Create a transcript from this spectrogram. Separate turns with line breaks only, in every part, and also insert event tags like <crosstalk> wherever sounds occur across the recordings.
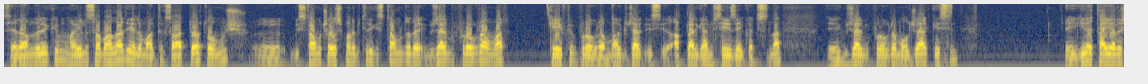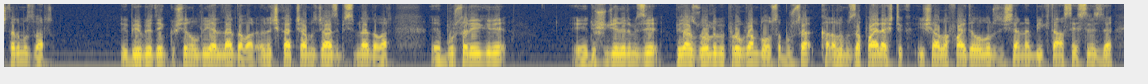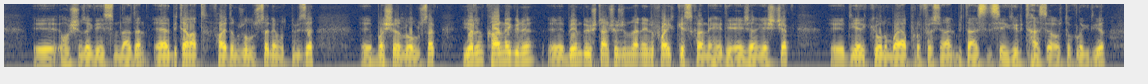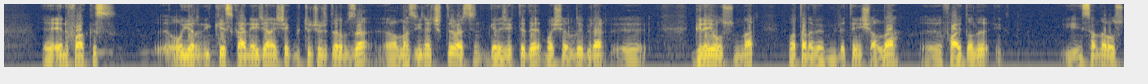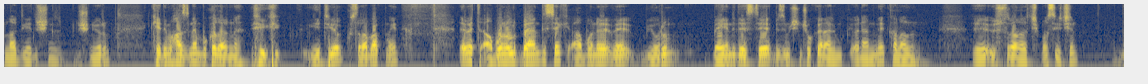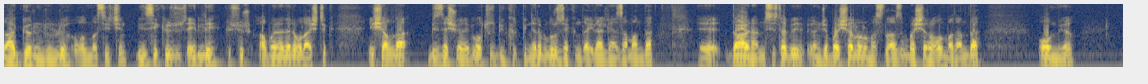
Selamünaleyküm. Hayırlı sabahlar diyelim artık. Saat 4 olmuş. Ee, İstanbul çalışmanı bitirdik. İstanbul'da da güzel bir program var. Keyifli bir program var. Güzel atlar gelmiş seyir zevk açısından. Ee, güzel bir program olacağı kesin. Ee, yine tay yarışlarımız var. Ee, birbirine denk güçlerin olduğu yerler de var. Öne çıkartacağımız cazip isimler de var. Ee, Bursa ile ilgili e, düşüncelerimizi biraz zorlu bir program da olsa Bursa kanalımızda paylaştık. İnşallah faydalı oluruz. İşlerinden bir iki tane sesliniz de e, hoşunuza giden isimlerden. Eğer bir tane at faydamız olursa ne mutlu bize. E, başarılı olursak. Yarın karne günü. E, benim de üç tane çocuğumdan en ufak ilk kez karne hediye heyecanı yaşayacak. E, diğer iki oğlum bayağı profesyonel. Bir tanesi liseye gidiyor, bir tanesi ortaokula gidiyor. E, en ufak kız o yarın ilk kez karne heyecanı yaşayacak. Bütün çocuklarımıza Allah zihin açıklığı versin. Gelecekte de başarılı birer e, birey olsunlar. Vatana ve millete inşallah e, faydalı insanlar olsunlar diye düşünüyorum. Kelime hazinem bu kadarını <laughs> yetiyor. Kusura bakmayın. Evet abone olup beğendiysek abone ve yorum beğeni desteği bizim için çok önemli. önemli. Kanalın e, üst sıralara çıkması için daha görünürlü olması için 1850 küsür abonelere ulaştık. İnşallah biz de şöyle bir 30 bin 40 binleri buluruz yakında ilerleyen zamanda. Ee, daha önemlisi tabii önce başarılı olması lazım. Başarı olmadan da olmuyor.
